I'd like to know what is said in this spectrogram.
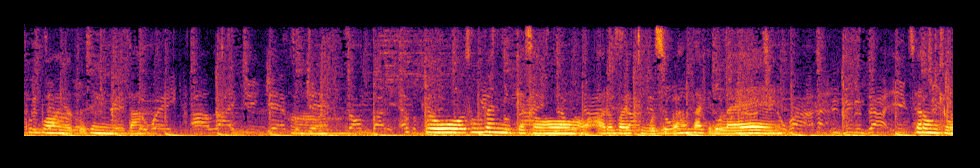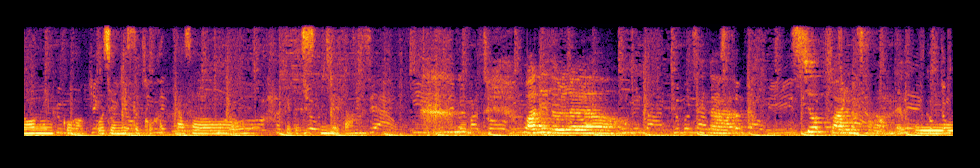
평범한 여대생입니다. 아, 학교 선배님께서 아르바이트 모집을 한다길래 새로운 경험일 것 같고 재밌을 것 같아서 하게 됐습니다. 많이 놀려요. 제가 시옷 발음 잘 안 되고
